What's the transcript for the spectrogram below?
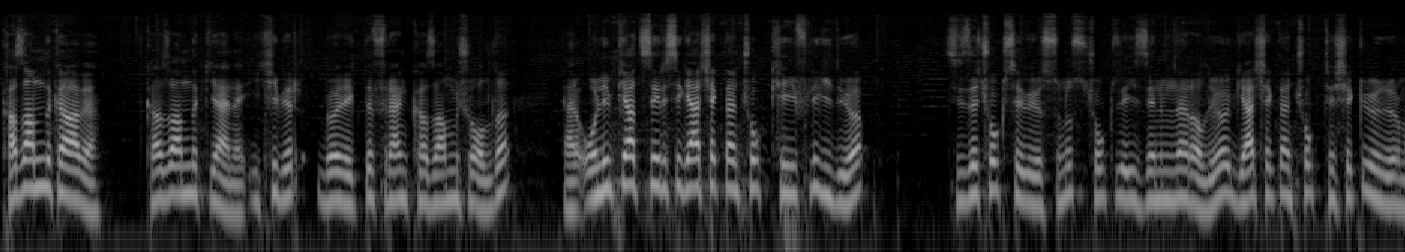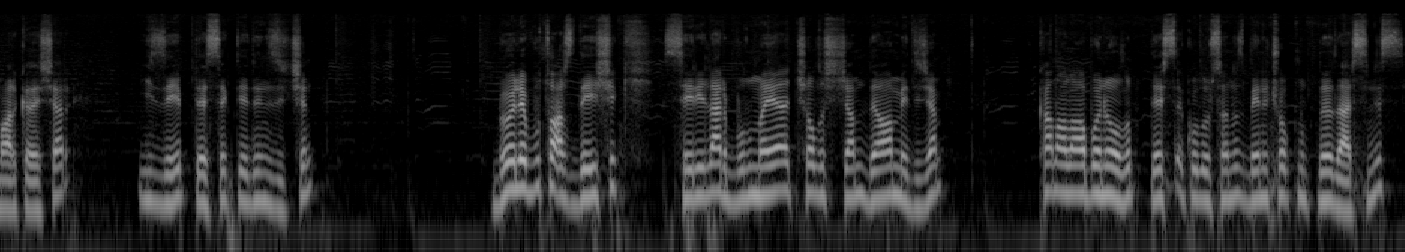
kazandık abi. Kazandık yani 2-1 böylelikle Frank kazanmış oldu. Yani olimpiyat serisi gerçekten çok keyifli gidiyor. Siz de çok seviyorsunuz. Çok güzel izlenimler alıyor. Gerçekten çok teşekkür ediyorum arkadaşlar. İzleyip desteklediğiniz için. Böyle bu tarz değişik seriler bulmaya çalışacağım. Devam edeceğim. Kanala abone olup destek olursanız beni çok mutlu edersiniz.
